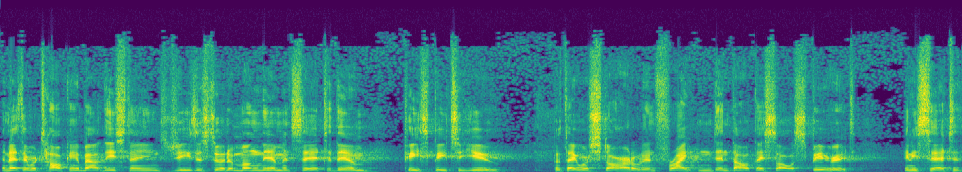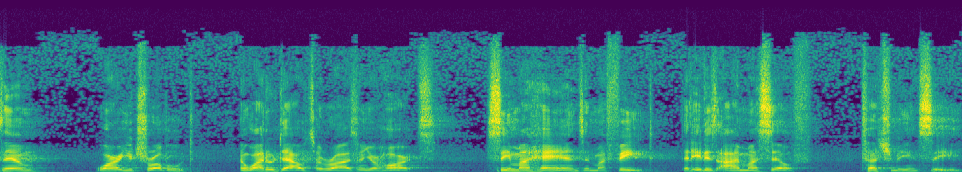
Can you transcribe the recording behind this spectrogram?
And as they were talking about these things, Jesus stood among them and said to them, Peace be to you. But they were startled and frightened and thought they saw a spirit. And he said to them, Why are you troubled? And why do doubts arise in your hearts? See my hands and my feet, that it is I myself. Touch me and see.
